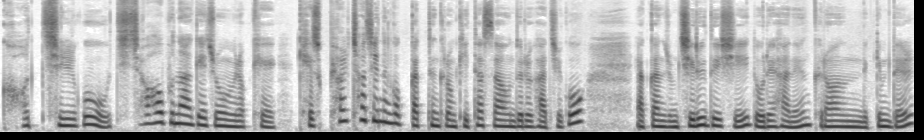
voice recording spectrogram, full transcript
거칠고 지저분하게 좀 이렇게 계속 펼쳐지는 것 같은 그런 기타 사운드를 가지고 약간 좀 지르듯이 노래하는 그런 느낌들.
